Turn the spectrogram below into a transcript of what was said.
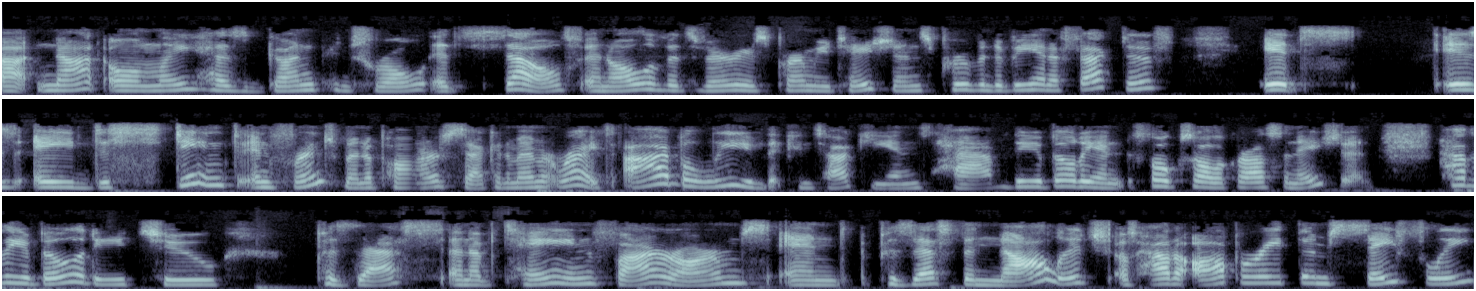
uh, not only has gun control itself and all of its various permutations proven to be ineffective, it's is a distinct infringement upon our Second Amendment rights. I believe that Kentuckians have the ability, and folks all across the nation have the ability to possess and obtain firearms and possess the knowledge of how to operate them safely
